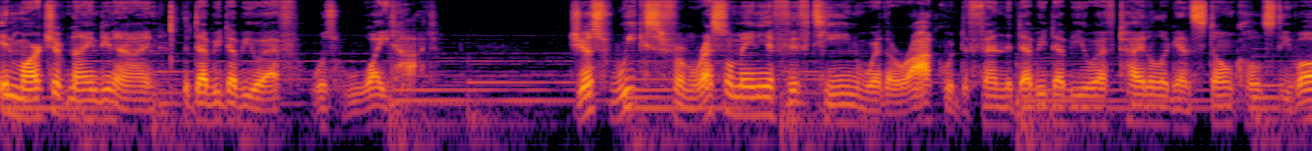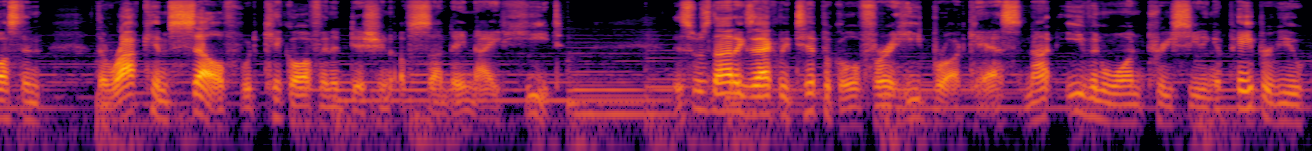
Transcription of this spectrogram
In March of 99, the WWF was white hot. Just weeks from WrestleMania 15, where The Rock would defend the WWF title against Stone Cold Steve Austin, The Rock himself would kick off an edition of Sunday Night Heat. This was not exactly typical for a Heat broadcast, not even one preceding a pay per view,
